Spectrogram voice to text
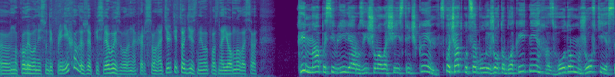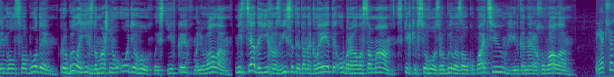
е, ну, коли вони сюди приїхали вже після визволення Херсона, тільки тоді з ними познайомилася. Крім написів, Лілія розвішувала ще й стрічки. Спочатку це були жовто-блакитні, а згодом жовті символ свободи. Робила їх з домашнього одягу, листівки малювала. Місця, де їх розвісити та наклеїти, обирала сама. Скільки всього зробила за окупацію, жінка не рахувала. Якщо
